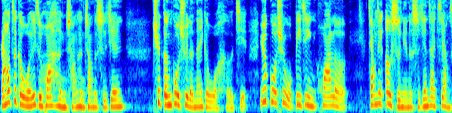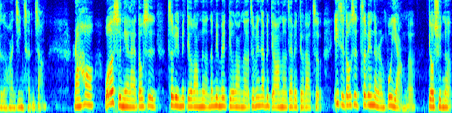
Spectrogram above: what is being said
然后这个我一直花很长很长的时间。去跟过去的那一个我和解，因为过去我毕竟花了将近二十年的时间在这样子的环境成长，然后我二十年来都是这边被丢到那，那边被丢到那，这边再被丢到那，再被丢到这，一直都是这边的人不养了，丢去那，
